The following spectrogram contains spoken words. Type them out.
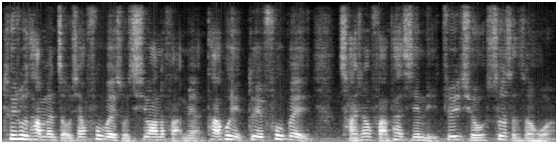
推助他们走向父辈所期望的反面，他会对父辈产生反叛心理，追求奢侈的生活。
